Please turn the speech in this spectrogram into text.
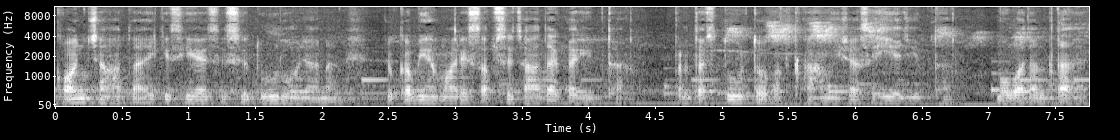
कौन चाहता है किसी ऐसे से दूर हो जाना, जो कभी हमारे सबसे ज़्यादा करीब था, पर दस्तूर तो वक्त का हमेशा से ही अजीब था, वो बदलता है।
